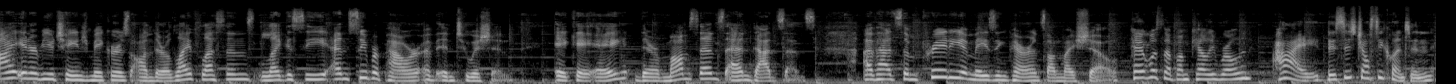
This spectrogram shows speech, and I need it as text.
I interview changemakers on their life lessons, legacy, and superpower of intuition, aka their mom sense and dad sense. I've had some pretty amazing parents on my show. Hey, what's up? I'm Kelly Rowland. Hi, this is Chelsea Clinton.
